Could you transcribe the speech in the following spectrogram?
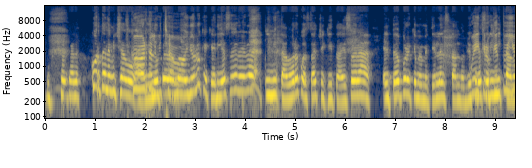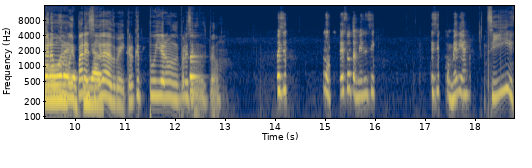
Córtale, mi chavo. Córtale, no, mi chavo. No, yo lo que quería hacer era imitadora cuando estaba chiquita. Eso era el pedo por el que me metí en el stand-up. Yo güey, creo que tú y yo éramos muy parecidas, güey. Creo que tú y yo éramos muy parecidas, pedo. Pues como eso también es, es comedia. Sí,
